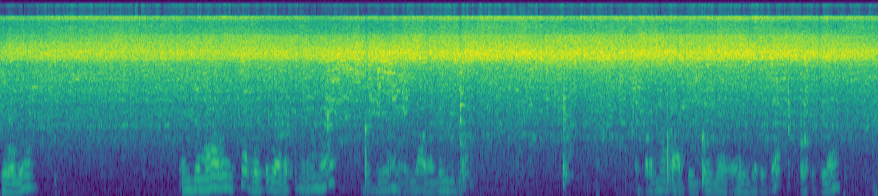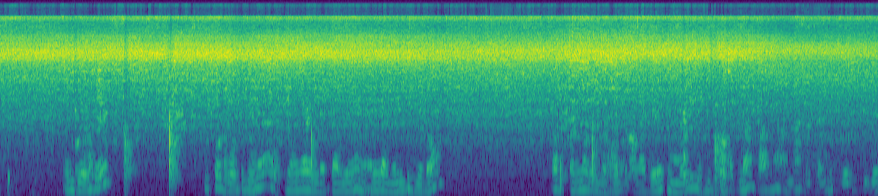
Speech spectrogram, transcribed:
போதும் கொஞ்சமாக உப்பு போட்டு வதக்கணுங்க. நல்லா வதங்கிடும். அப்புறமா பார்த்துட்டு வேணுங்கிறத போட்டுக்கலாம். கொஞ்சம் வந்து உப்பை போட்டிங்கன்னா வெங்காயம் தக்காளியும் நல்லா வெந்து போயிடும் தண்ணி நம்ம போட்டுக்கலாம் வேகும்போது எப்படி போட்டுக்கலாம் பாருங்கள் அண்ணா அந்த தண்ணி கொதிக்குது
